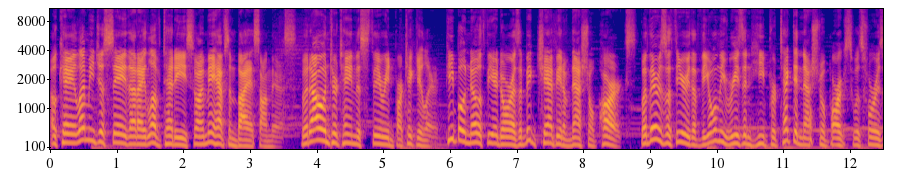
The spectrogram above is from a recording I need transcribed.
Okay, let me just say that I love Teddy, so I may have some bias on this, but I'll entertain this theory in particular. People know Theodore as a big champion of national parks, but there is a theory that the only reason he protected national parks was for his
